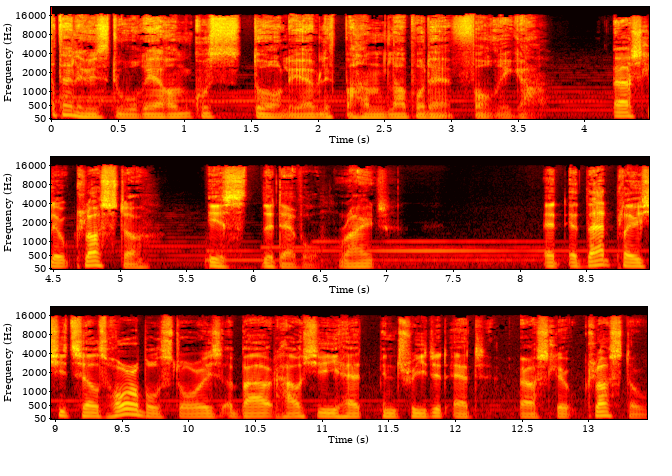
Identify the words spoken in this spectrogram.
forteller historier om hvordan dårlig jeg er blitt behandla på det forrige. Ørslev Kloster is the devil, right? At, at that place, she tells horrible stories about how she had been treated at Ørslev Kloster.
